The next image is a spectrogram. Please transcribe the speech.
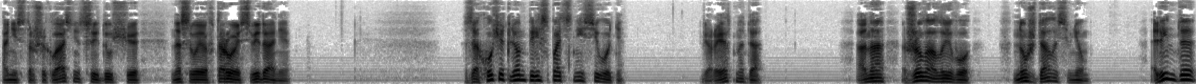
а не старшеклассница, идущая на свое второе свидание. Захочет ли он переспать с ней сегодня? Вероятно, да. Она желала его, нуждалась в нем. Линда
